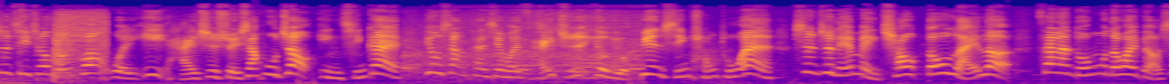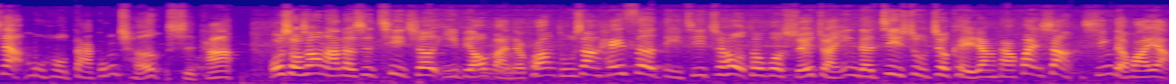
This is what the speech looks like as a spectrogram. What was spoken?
是汽车轮框、尾翼，还是水箱护罩、引擎盖，又像碳纤维材质，又有变形虫图案，甚至连美钞都来了。灿烂夺目的外表下，幕后大工程是它。我手上拿的是汽车仪表板的框，涂上黑色底漆之后，透过水转印的技术，就可以让它换上新的花样。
